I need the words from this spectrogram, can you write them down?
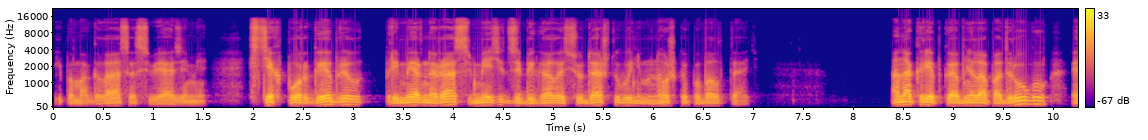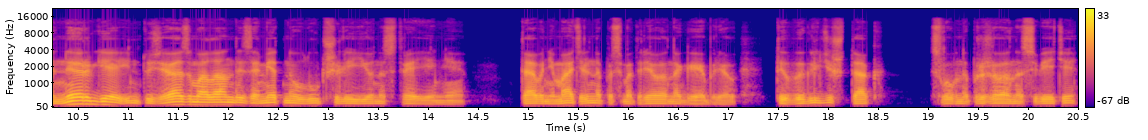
и помогла со связями. С тех пор Гэбриэл примерно раз в месяц забегала сюда, чтобы немножко поболтать. Она крепко обняла подругу, энергия, энтузиазм Аланды заметно улучшили ее настроение. Та внимательно посмотрела на Гэбриэл – ты выглядишь так, словно прожила на свете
